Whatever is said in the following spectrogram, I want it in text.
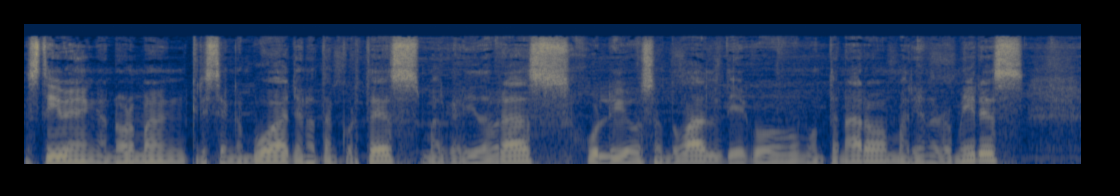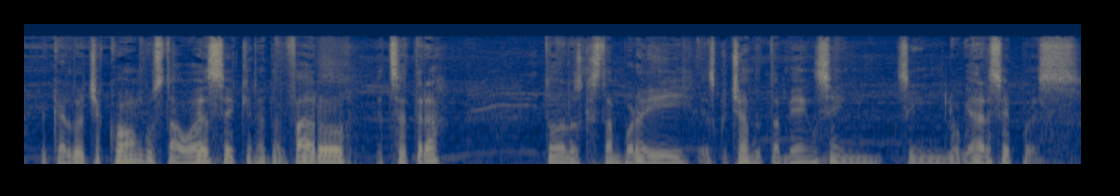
Steven, a Norman, Cristian Gamboa, Jonathan Cortés, Margarida Braz, Julio Sandoval, Diego Montanaro, Mariana Ramírez, Ricardo Chacón, Gustavo S., Kenneth Alfaro, etcétera. Todos los que están por ahí escuchando también sin, sin loguearse, pues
